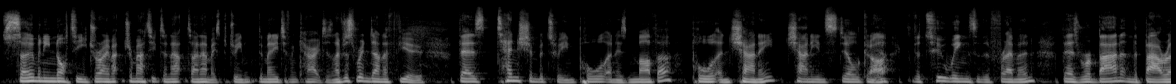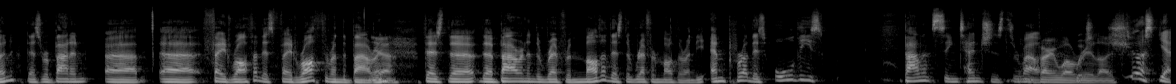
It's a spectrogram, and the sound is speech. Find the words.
so many knotty drama- dramatic dyna- dynamics between the many different characters. And I've just written down a few. There's tension between Paul and his mother, Paul and Chani, Chani and Stilgar, the two wings of the Fremen. There's Rabban and the Baron. There's Rabban and uh, uh, Feyd-Rautha. There's Feyd-Rautha and the Baron. Yeah. There's the the Baron and the Reverend Mother. There's the Reverend Mother and the Emperor. There's all these balancing tensions throughout. very well realised. Just yeah,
